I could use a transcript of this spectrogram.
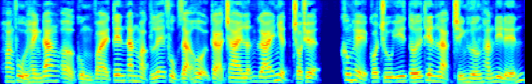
Hoàng Phủ Hành đang ở cùng vài tên ăn mặc lễ phục dạ hội cả trai lẫn gái nhiệt trò chuyện, không hề có chú ý tới thiên lạc chính hướng hắn đi đến.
